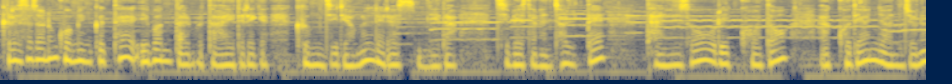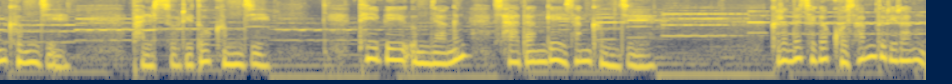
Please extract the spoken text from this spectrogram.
그래서 저는 고민 끝에 이번 달부터 아이들에게 금지령을 내렸습니다. 집에서는 절대 단소, 리코더, 아코디언 연주는 금지, 발소리도 금지, TV 음량은 4단계 이상 금지. 그런데 제가 고3들이랑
